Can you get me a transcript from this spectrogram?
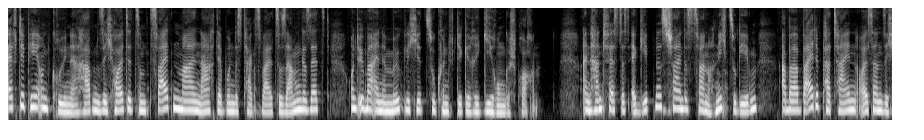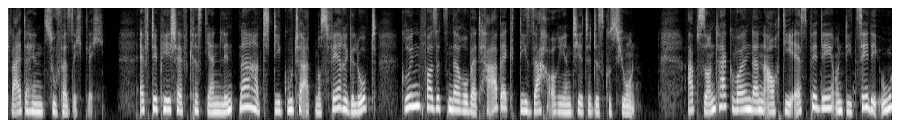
FDP und Grüne haben sich heute zum zweiten Mal nach der Bundestagswahl zusammengesetzt und über eine mögliche zukünftige Regierung gesprochen. Ein handfestes Ergebnis scheint es zwar noch nicht zu geben, aber beide Parteien äußern sich weiterhin zuversichtlich. FDP-Chef Christian Lindner hat die gute Atmosphäre gelobt, Grünen-Vorsitzender Robert Habeck die sachorientierte Diskussion. Ab Sonntag wollen dann auch die SPD und die CDU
